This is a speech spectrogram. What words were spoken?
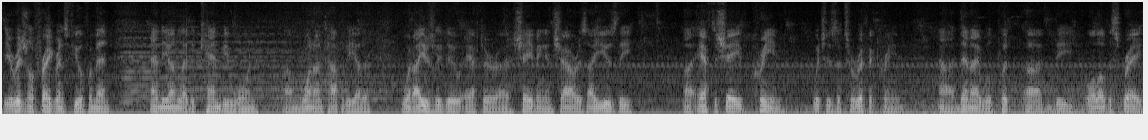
the original fragrance, Fuel for Men, and the unleaded can be worn um, one on top of the other. What I usually do after uh, shaving and showers, I use the uh, aftershave cream, which is a terrific cream. Uh, then I will put uh, the all-over spray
